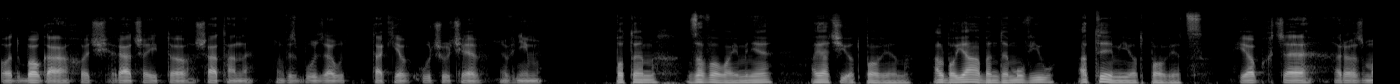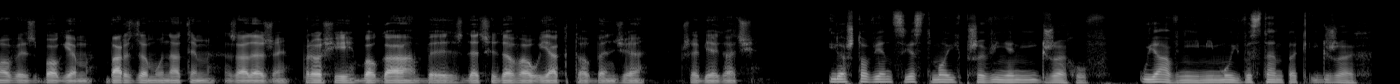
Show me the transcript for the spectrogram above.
od Boga, choć raczej to szatan wzbudzał takie uczucie w nim. Potem zawołaj mnie, a ja ci odpowiem, albo ja będę mówił, a ty mi odpowiedz. Job chce rozmowy z Bogiem, bardzo mu na tym zależy. Prosi Boga, by zdecydował, jak to będzie przebiegać. Ileż to więc jest moich przewinień i grzechów? Ujawnij mi mój występek i grzech.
